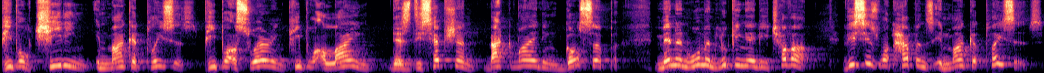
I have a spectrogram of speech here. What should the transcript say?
people cheating in marketplaces, people are swearing, people are lying, there's deception, backbiting, gossip, men and women looking at each other. This is what happens in marketplaces.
